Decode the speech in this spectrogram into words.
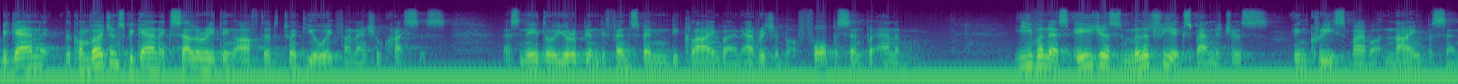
began the convergence began accelerating after the 2008 financial crisis as NATO European defense spending declined by an average of about 4% per annum even as Asia's military expenditures increased by about 9%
